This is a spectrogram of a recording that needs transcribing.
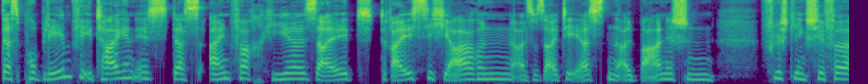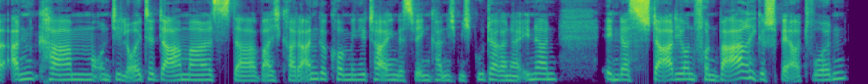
das Problem für Italien ist, dass einfach hier seit 30 Jahren, also seit die ersten albanischen Flüchtlingsschiffe ankamen und die Leute damals, da war ich gerade angekommen in Italien, deswegen kann ich mich gut daran erinnern, in das Stadion von Bari gesperrt wurden,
